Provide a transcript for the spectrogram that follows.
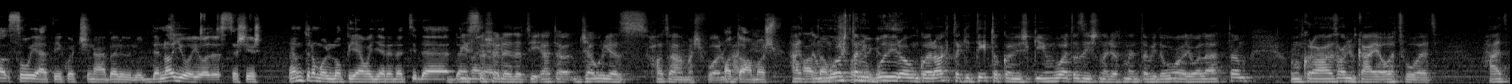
a szójátékot csinál belőlük, de nagyon jó az összes, és nem tudom, hogy lopja vagy eredeti, de... de Biztos nagyon... eredeti, hát a Jauri az hatalmas forma. Hatalmas. Hát, hatalmas a mostani bulira, amikor rakta ki TikTokon is kim volt, az is nagyot ment a videó, ha jól láttam, amikor az anyukája ott volt. Hát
